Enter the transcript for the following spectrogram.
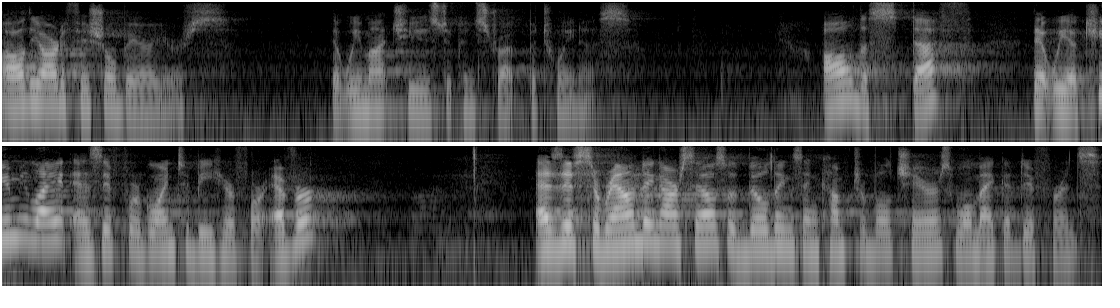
All the artificial barriers that we might choose to construct between us. All the stuff that we accumulate as if we're going to be here forever, as if surrounding ourselves with buildings and comfortable chairs will make a difference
